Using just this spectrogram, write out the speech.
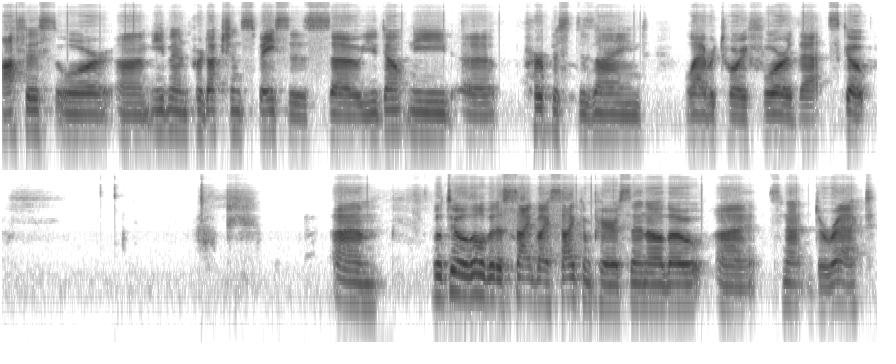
office or um, even production spaces. So you don't need a purpose designed laboratory for that scope. Um, We'll do a little bit of side-by-side -side comparison, although uh, it's not direct.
